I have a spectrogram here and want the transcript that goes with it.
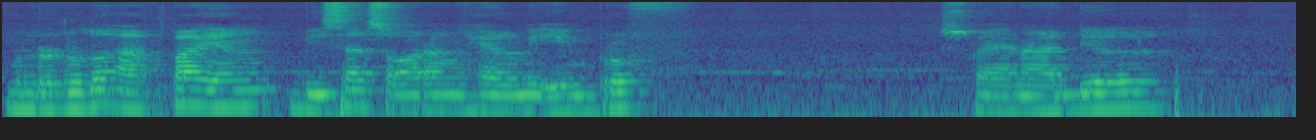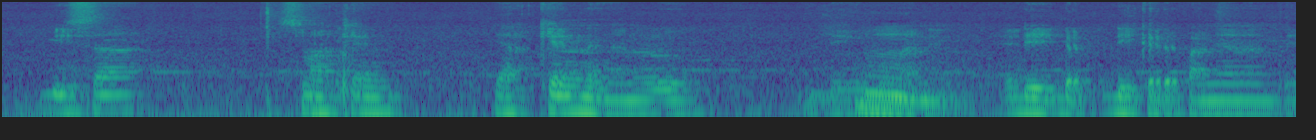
menurut lo apa yang bisa seorang Helmi improve supaya Nadil bisa semakin yakin dengan lu di hubungan Hmm. ini eh, di, de- di ke depannya nanti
